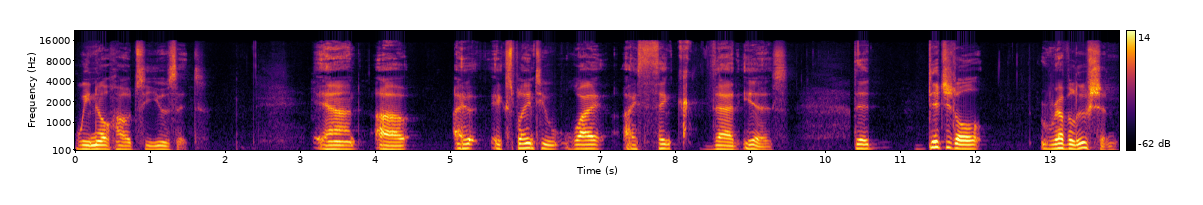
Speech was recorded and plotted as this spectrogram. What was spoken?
we know how to use it. And uh, I explain to you why I think that is. The digital revolution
